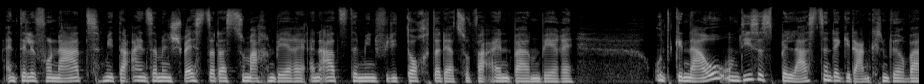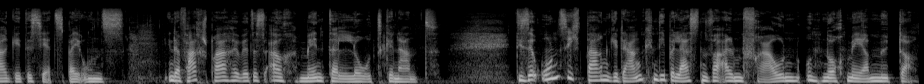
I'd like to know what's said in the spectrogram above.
ein Telefonat mit der einsamen Schwester, das zu machen wäre, ein Arzttermin für die Tochter, der zu vereinbaren wäre. Und genau um dieses belastende Gedankenwirrwarr geht es jetzt bei uns. In der Fachsprache wird es auch Mental Load genannt. Diese unsichtbaren Gedanken, die belasten vor allem Frauen und noch mehr Mütter.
